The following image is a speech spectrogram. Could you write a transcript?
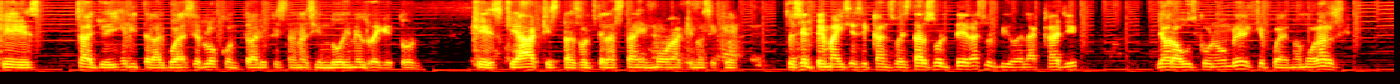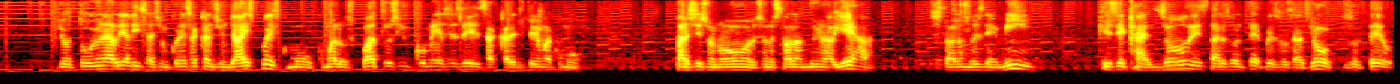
que es, sea, yo dije literal, voy a hacer lo contrario que están haciendo hoy en el reggaetón, que es que, ah, que está soltera está de moda, que no sé qué. Entonces el tema dice, se cansó de estar soltera, se olvidó de la calle y ahora busca un hombre del que pueda enamorarse yo tuve una realización con esa canción ya después, como, como a los cuatro o cinco meses de sacar el tema, como, parece, eso no, eso no está hablando de una vieja, eso está hablando desde mí, que se cansó de estar soltero, pues, o sea, yo, soltero,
